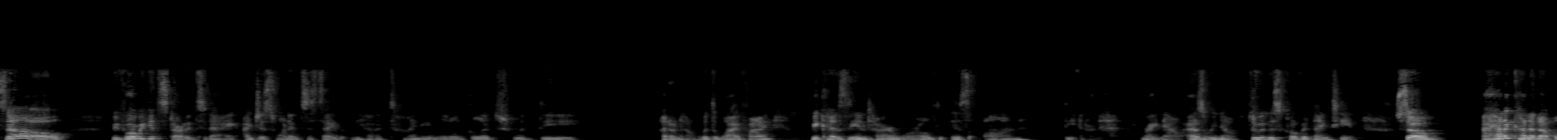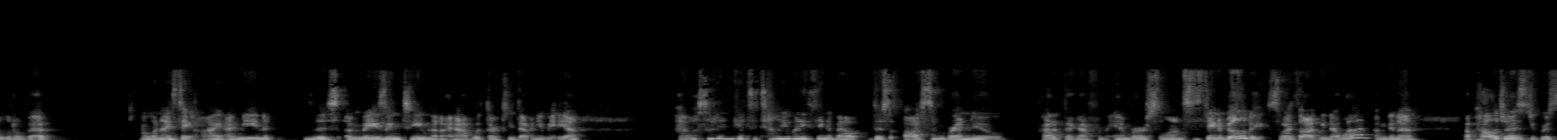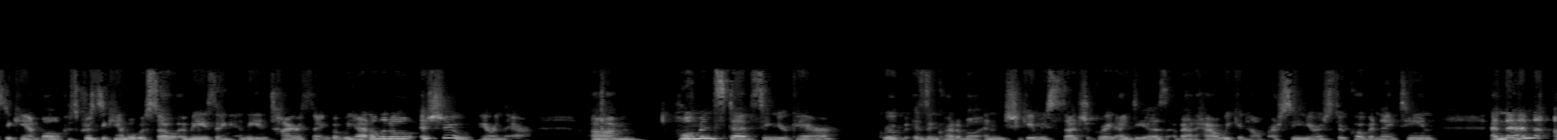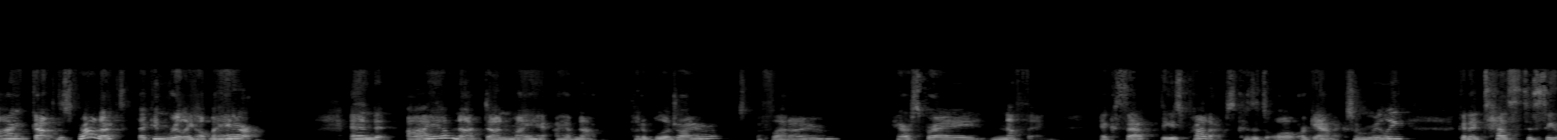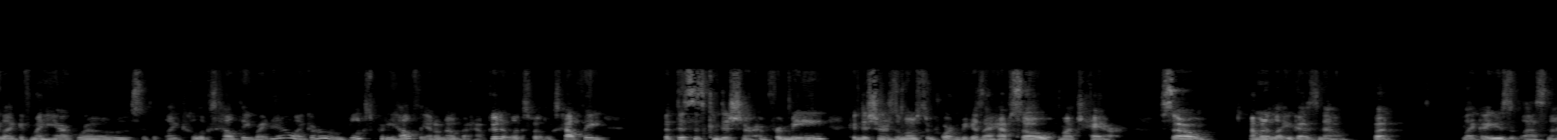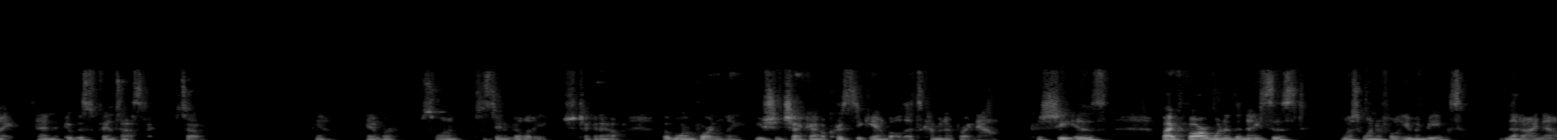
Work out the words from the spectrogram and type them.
So, before we get started today, I just wanted to say that we had a tiny little glitch with the, I don't know, with the Wi Fi because the entire world is on the internet right now, as we know, through this COVID 19. So, I had to cut it up a little bit. And when I say I, I mean this amazing team that I have with 13th Avenue Media. I also didn't get to tell you anything about this awesome brand new product I got from Amber Salon Sustainability. So I thought, you know what? I'm going to apologize to Kristi Campbell because Kristi Campbell was so amazing in the entire thing, but we had a little issue here and there. Um, Home Instead Senior Care group is incredible, and she gave me such great ideas about how we can help our seniors through COVID 19. And then I got this product that can really help my hair. And I have not done my hair, I have not put a blow dryer, a flat iron, hairspray, nothing except these products because it's all organic. So I'm really going to test to see like if my hair grows, if it like looks healthy. Right now, like oh, it looks pretty healthy. I don't know about how good it looks, but it looks healthy. But this is conditioner, and for me, conditioner is the most important because I have so much hair. So I'm going to let you guys know. But like I used it last night, and it was fantastic. So yeah, Amber Swan Sustainability. You should check it out. But more importantly, you should check out Kristi Campbell that's coming up right now because she is by far one of the nicest, most wonderful human beings that I know.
